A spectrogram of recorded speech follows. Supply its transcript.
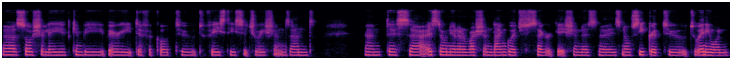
uh, socially, it can be very difficult to to face these situations, and and this uh, Estonian and Russian language segregation is uh, is no secret to to anyone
